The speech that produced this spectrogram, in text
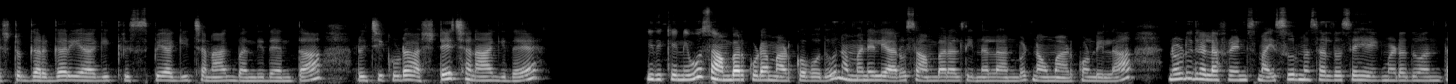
ಎಷ್ಟು ಗರ್ಗರಿಯಾಗಿ ಕ್ರಿಸ್ಪಿಯಾಗಿ ಚೆನ್ನಾಗಿ ಬಂದಿದೆ ಅಂತ. ರುಚಿ ಕೂಡ ಅಷ್ಟೇ ಚೆನ್ನಾಗಿದೆ. ಇದಕ್ಕೆ ನೀವು ಸಾಂಬಾರು ಕೂಡ ಮಾಡ್ಕೋಬೋದು. ನಮ್ಮ ಮನೇಲಿ ಯಾರೂ ಸಾಂಬಾರಲ್ಲಿ ತಿನ್ನಲ್ಲ ಅಂದ್ಬಿಟ್ಟು ನಾವು ಮಾಡ್ಕೊಂಡಿಲ್ಲ. ನೋಡಿದ್ರಲ್ಲ ಫ್ರೆಂಡ್ಸ್ ಮೈಸೂರು ಮಸಾಲೆ ದೋಸೆ ಹೇಗೆ ಮಾಡೋದು ಅಂತ?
